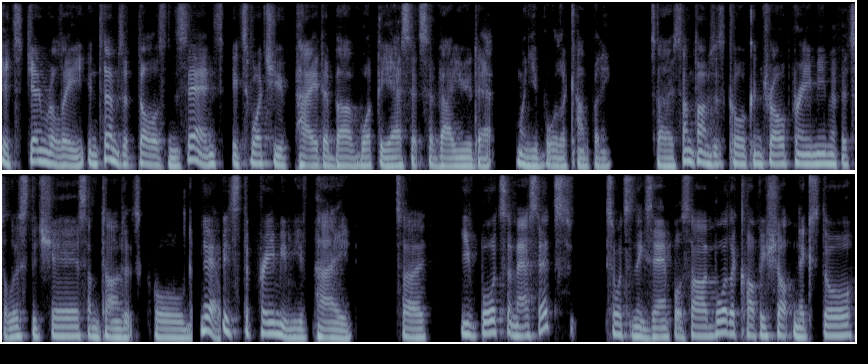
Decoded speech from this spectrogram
it's generally, in terms of dollars and cents, it's what you've paid above what the assets are valued at when you bought a company. So sometimes it's called control premium if it's a listed share. Sometimes it's called, yeah, it's the premium you've paid. So you've bought some assets. So what's an example? So I bought a coffee shop next door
